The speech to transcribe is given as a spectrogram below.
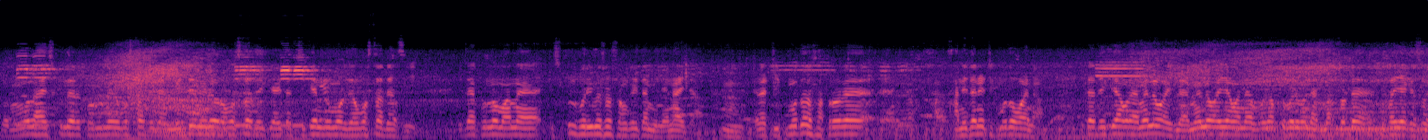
ধর্মগুলা হাই স্কুলের করুণের অবস্থা দেখে মিড ডে মিলের অবস্থা দেখে এটা চিকেন রুমের যে অবস্থা দেখছি এটা কোনো মানে স্কুল পরিবেশের সঙ্গে এটা মিলে না এটা। এটা ঠিকমতো ছাত্ররে খানি দানি ঠিকমতো হয় না। এটা দেখি আমরা এম এল এ আইসলাম এম এল এ আইয়া মানে পর্যাপ্ত পরিমাণে হেডমাস্টারতে বুঝাইয়া গেছে।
